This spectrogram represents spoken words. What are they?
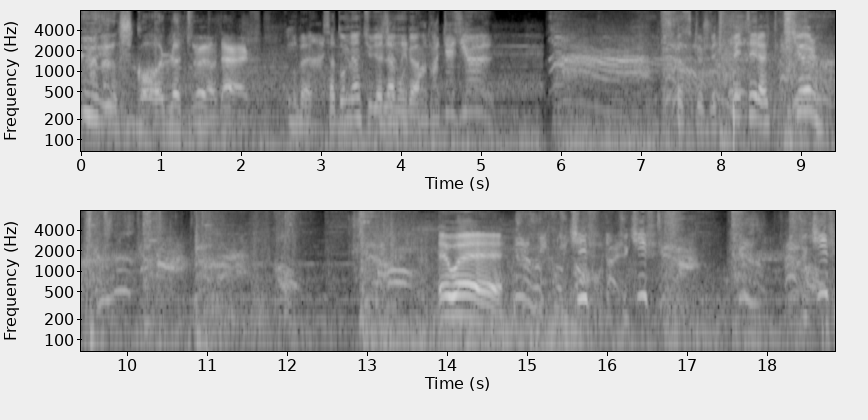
Urshko, le tueur d'elfes. Oh, bah, ça tombe bien que tu viennes là, mon gars. Parce que je vais te péter la gueule Eh ouais Tu kiffes Tu kiffes Tu kiffes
